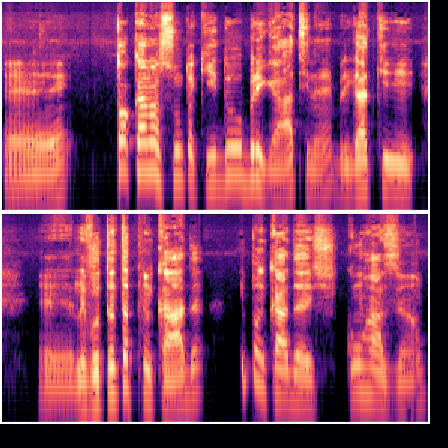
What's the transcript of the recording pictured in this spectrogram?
é, tocar no assunto aqui do Brigatti, né? Brigatti que é, levou tanta pancada e pancadas com razão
